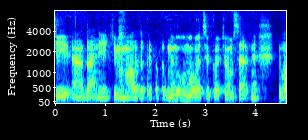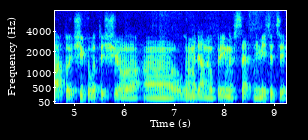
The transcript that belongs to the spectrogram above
ті е, дані, які ми мали, до прикладу, в минулому році протягом серпня, варто очікувати, що е, громадяни України в серпні місяці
